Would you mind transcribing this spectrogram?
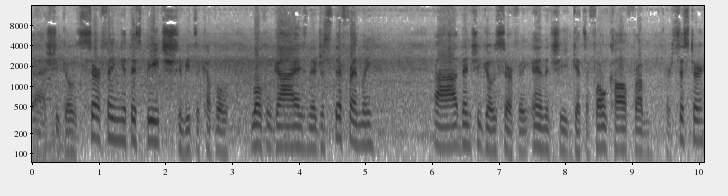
Uh, she goes surfing at this beach. She meets a couple local guys, and they're just they're friendly. Uh, then she goes surfing, and then she gets a phone call from her sister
